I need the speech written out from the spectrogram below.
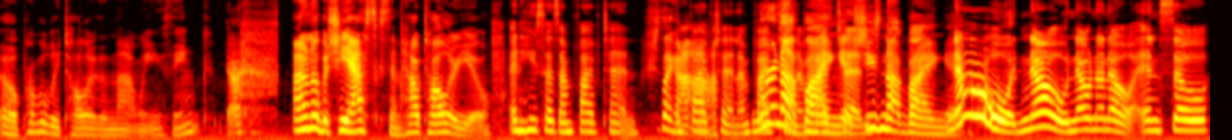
Oh, probably taller than that, what you think? Ah. I don't know, but she asks him, How tall are you? And he says, I'm 5'10. She's like, I'm uh 5'10. I'm 5'10. We're not I'm buying it. She's not buying it. No, no, no, no, no. And so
